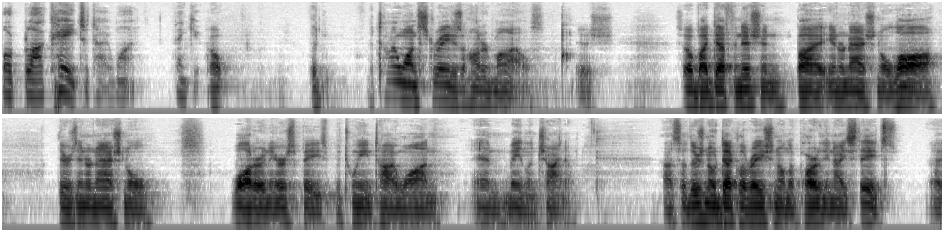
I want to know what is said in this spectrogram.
or blockade to Taiwan? Thank you. Well, the, the Taiwan Strait is 100 miles-ish. So by definition, by international law, there's international water and airspace between Taiwan and mainland China. Uh, so there's no declaration on the part of the United States. Uh,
